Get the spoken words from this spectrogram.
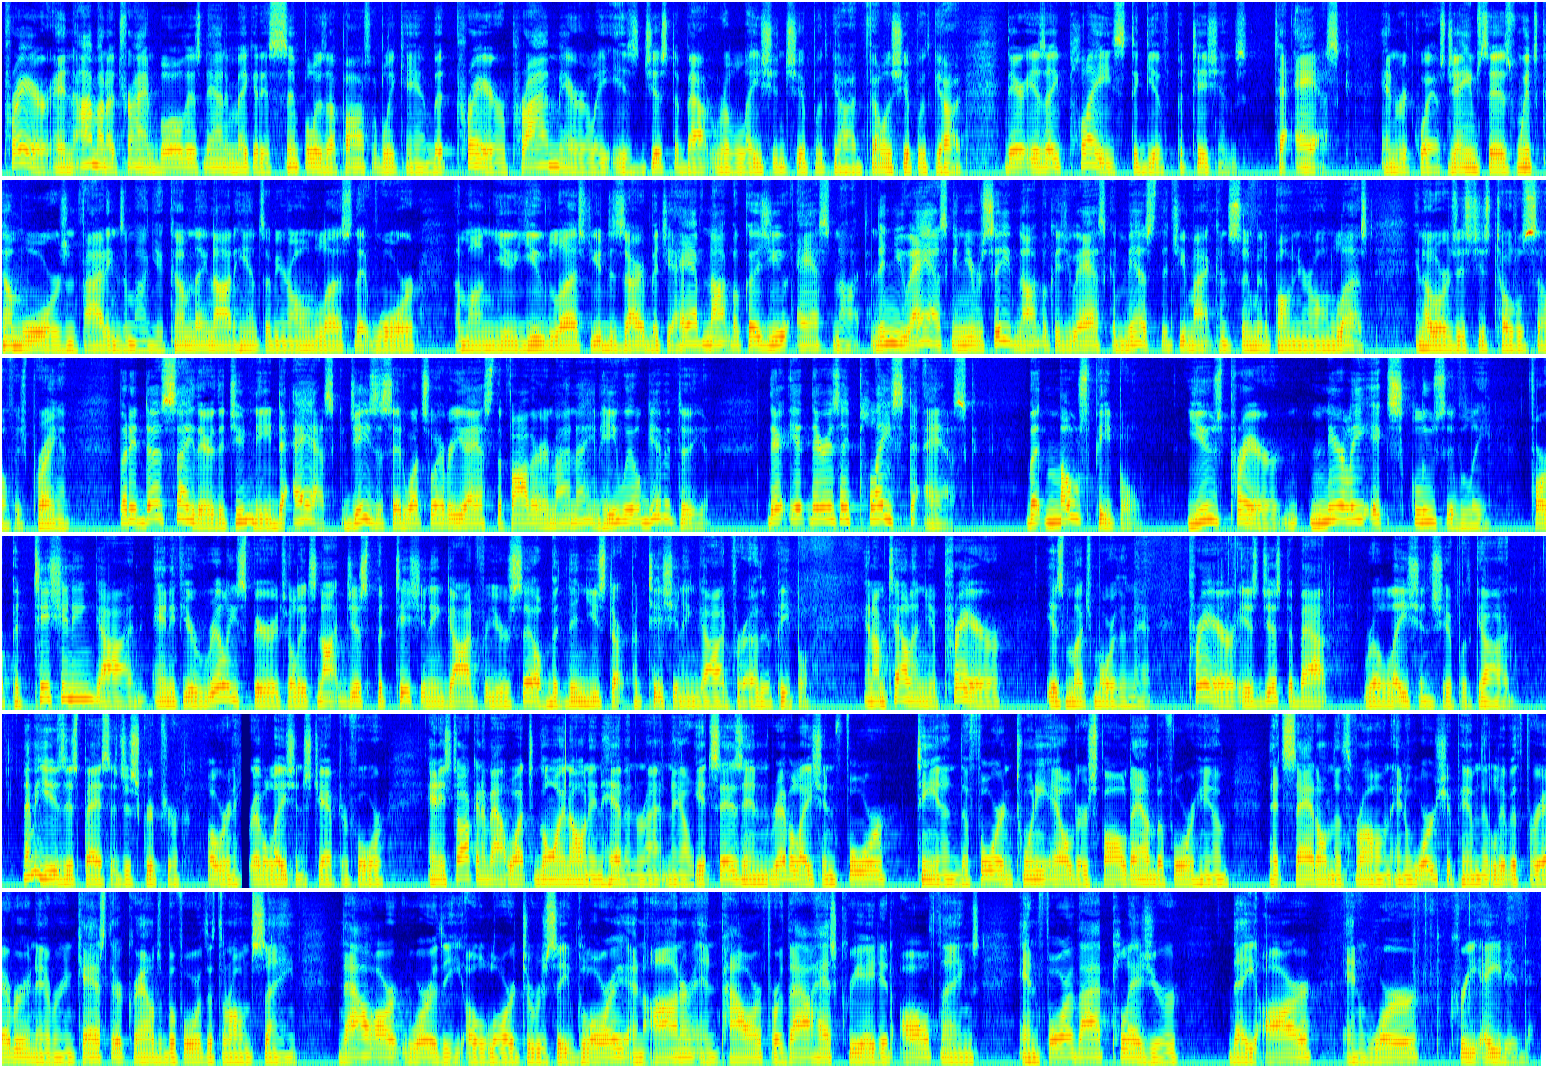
Prayer, and I'm going to try and boil this down and make it as simple as I possibly can, but prayer primarily is just about relationship with God, fellowship with God. There is a place to give petitions, to ask and request. James says, Whence come wars and fightings among you? Come they not hence of your own lust that war among you? You lust, you desire, but you have not because you ask not. And then you ask and you receive not because you ask amiss that you might consume it upon your own lust. In other words, it's just total selfish praying. But it does say there that you need to ask. Jesus said, Whatsoever you ask the Father in my name, He will give it to you. There, it, there is a place to ask. But most people use prayer nearly exclusively for petitioning God. And if you're really spiritual, it's not just petitioning God for yourself, but then you start petitioning God for other people. And I'm telling you, prayer is much more than that prayer is just about relationship with God. Let me use this passage of Scripture over in Revelations chapter 4, and it's talking about what's going on in heaven right now. It says in Revelation 4:10, the four and twenty elders fall down before him that sat on the throne and worship him that liveth forever and ever, and cast their crowns before the throne, saying, Thou art worthy, O Lord, to receive glory and honor and power, for thou hast created all things and for thy pleasure they are and were created.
